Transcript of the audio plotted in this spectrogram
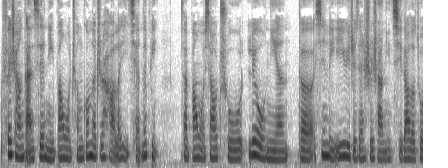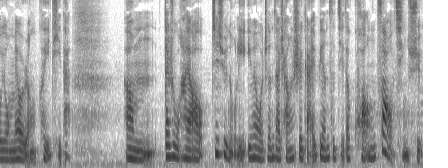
非常感谢你帮我成功的治好了以前的病，在帮我消除六年的心理抑郁这件事上，你起到的作用没有人可以替代。嗯，但是我还要继续努力，因为我正在尝试改变自己的狂躁情绪。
